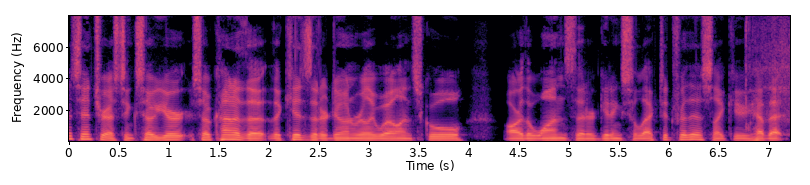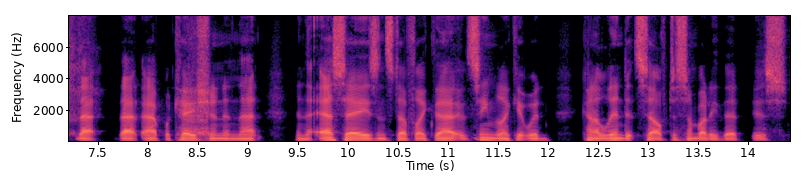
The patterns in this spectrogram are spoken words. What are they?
that's interesting. So you're so kind of the the kids that are doing really well in school are the ones that are getting selected for this? Like you have that that that application and that and the essays and stuff like that. It seemed like it would kind of lend itself to somebody that is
